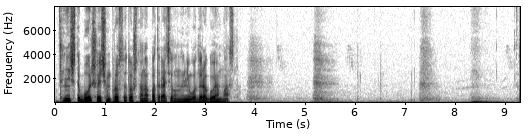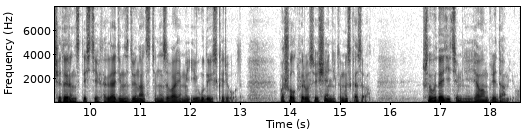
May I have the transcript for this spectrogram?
Это нечто большее, чем просто то, что она потратила на него дорогое масло. Четырнадцатый стих. Тогда один из двенадцати, называемый Иуда Искариот, пошел к первосвященникам и сказал, что вы дадите мне, я вам предам его.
